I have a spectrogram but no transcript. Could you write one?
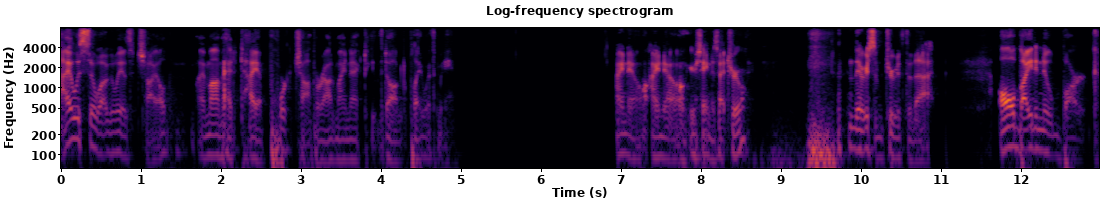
I was so ugly as a child. My mom had to tie a pork chop around my neck to get the dog to play with me. I know, I know. You're saying, is that true? there is some truth to that. All bite and no bark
